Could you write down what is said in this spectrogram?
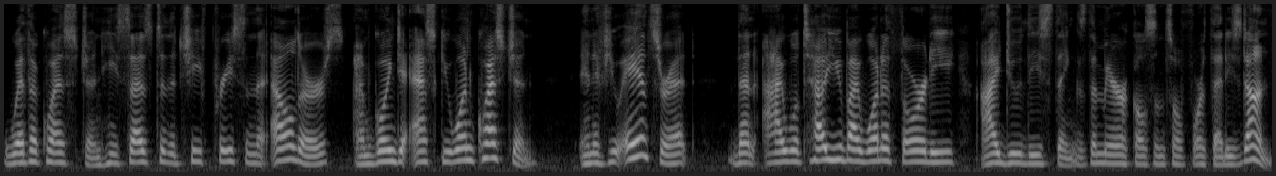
with a question. He says to the chief priests and the elders, I'm going to ask you one question, and if you answer it, then I will tell you by what authority I do these things, the miracles and so forth that he's done.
